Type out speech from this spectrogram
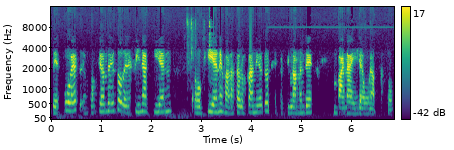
después en función de eso defina quién o quiénes van a ser los candidatos que efectivamente van a ir a una paso.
